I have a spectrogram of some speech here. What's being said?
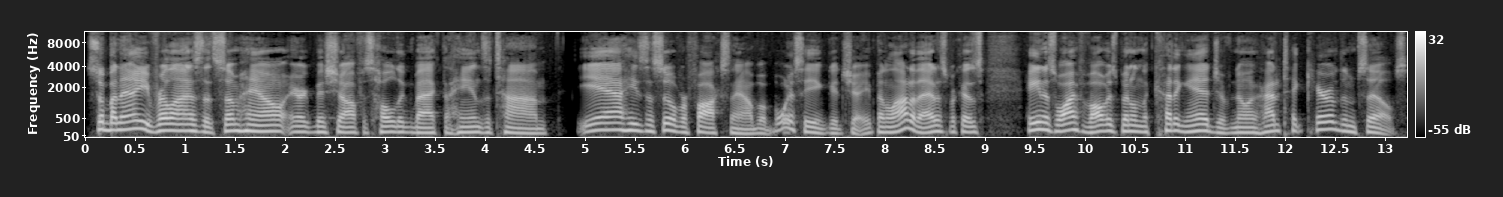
So by now you've realized that somehow Eric Bischoff is holding back the hands of time. Yeah, he's a silver fox now, but boy, is he in good shape. And a lot of that is because he and his wife have always been on the cutting edge of knowing how to take care of themselves.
